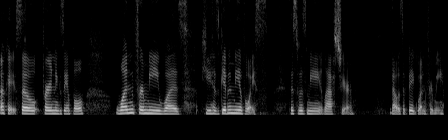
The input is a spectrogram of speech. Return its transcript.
okay, so for an example, one for me was He has given me a voice. This was me last year. That was a big one for me.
